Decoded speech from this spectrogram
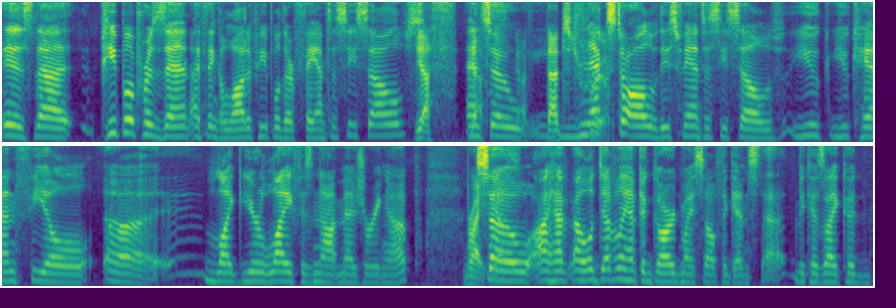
is that people present, I think, a lot of people their fantasy selves. Yes, and yes, so yes, that's true. next to all of these fantasy selves, you you can feel uh, like your life is not measuring up. Right. So yes. I have I will definitely have to guard myself against that because I could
